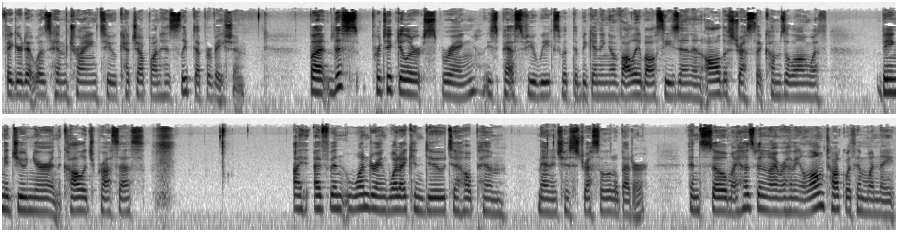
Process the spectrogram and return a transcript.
figured it was him trying to catch up on his sleep deprivation. But this particular spring, these past few weeks with the beginning of volleyball season and all the stress that comes along with being a junior and the college process, I, I've been wondering what I can do to help him manage his stress a little better. And so my husband and I were having a long talk with him one night,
